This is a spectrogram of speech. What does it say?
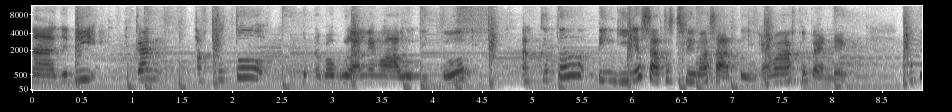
Nah jadi kan aku tuh beberapa bulan yang lalu itu aku tuh tingginya 151 emang aku pendek. Tapi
